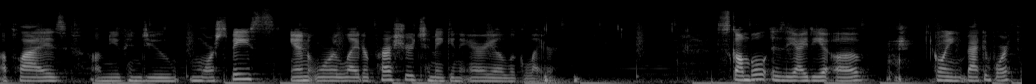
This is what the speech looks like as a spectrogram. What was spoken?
applies. Um, you can do more space and or lighter pressure to make an area look lighter. Scumble is the idea of going back and forth.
